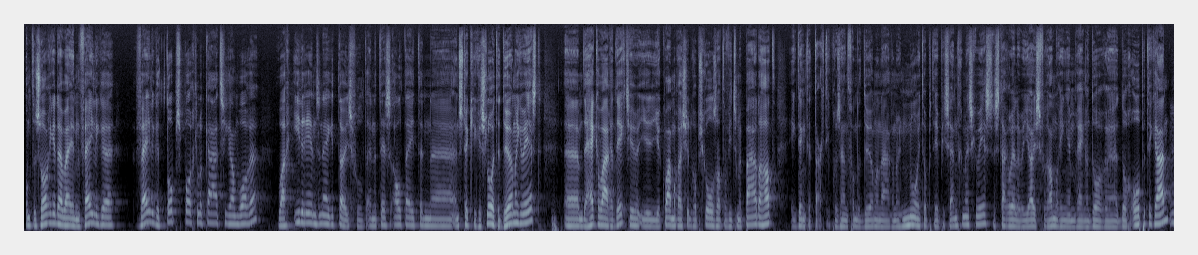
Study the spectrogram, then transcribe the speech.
om te zorgen dat wij een veilige, veilige topsportlocatie gaan worden, waar iedereen zijn eigen thuis voelt. En het is altijd een, eh, een stukje gesloten deurne geweest. Ehm, de hekken waren dicht. Je, je, je kwam er als je er op school zat of iets met paarden had. Ik denk dat 80% van de deurnenaren nog nooit op het epicentrum is geweest. Dus daar willen we juist verandering in brengen door, eh, door open te gaan. Mhm.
